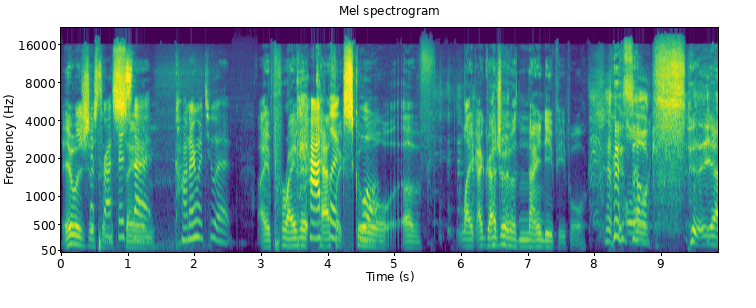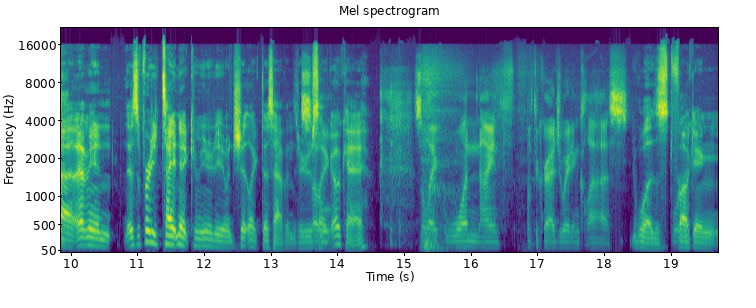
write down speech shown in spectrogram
it was just preface insane. that Conner went to a A private Catholic Catholic, school. school of. Like I graduated with 90 people. Oh, so yeah, I mean, it's a pretty tight knit community. When shit like this happens, you're just like, okay, So like one ninth of the graduating class was fucking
